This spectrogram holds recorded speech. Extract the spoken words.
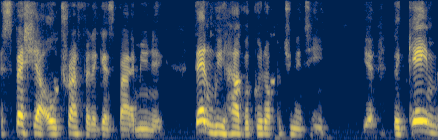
especially at Old Trafford against Bayern Munich. Then we have a good opportunity. Yeah, the game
